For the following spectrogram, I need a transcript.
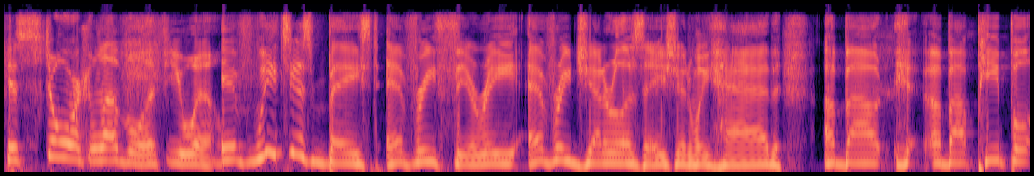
historic level, if you will. if we just based every theory, every generalization we had about about people,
